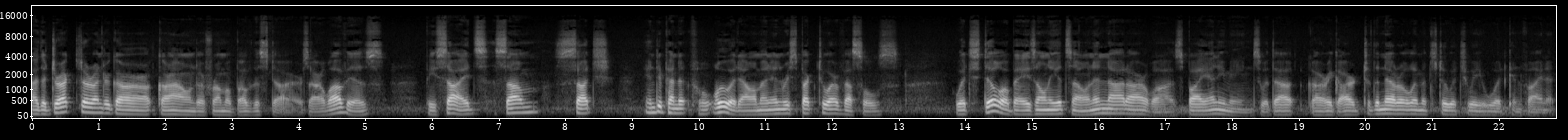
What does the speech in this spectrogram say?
either direct or underground or from above the stars. Our love is, besides, some such independent fluid element in respect to our vessels, which still obeys only its own and not our laws by any means, without regard to the narrow limits to which we would confine it.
